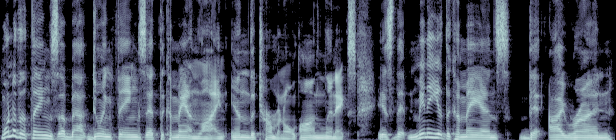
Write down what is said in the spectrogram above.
One of the things about doing things at the command line in the terminal on Linux is that many of the commands that I run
